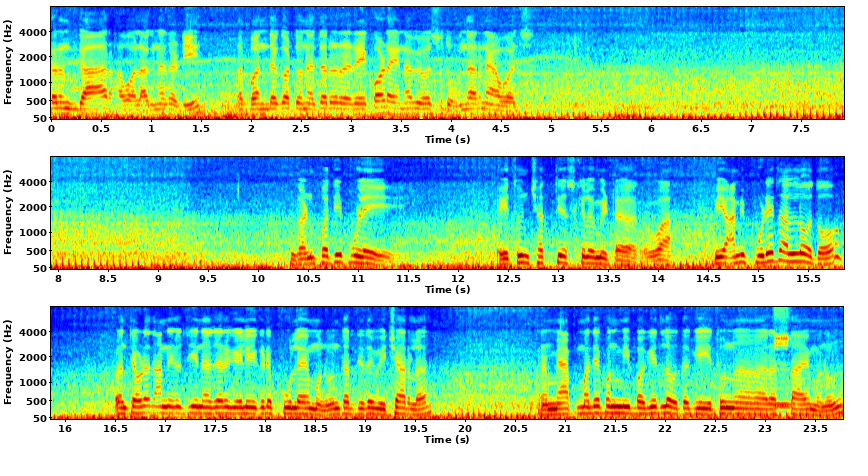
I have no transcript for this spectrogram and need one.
कारण गार हवा लागण्यासाठी. तर बंद करतो नाही तर रेकॉर्ड आहे ना व्यवस्थित होणार नाही आवाज. गणपतीपुळे इथून छत्तीस किलोमीटर. वा मी आम्ही पुढे चाललो होतो. पण तेवढ्यात अनिलची नजर गेली इकडे पूल आहे म्हणून. तर तिथं विचारलं. पण मॅपमध्ये पण मी बघितलं होतं की इथून रस्ता आहे म्हणून.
